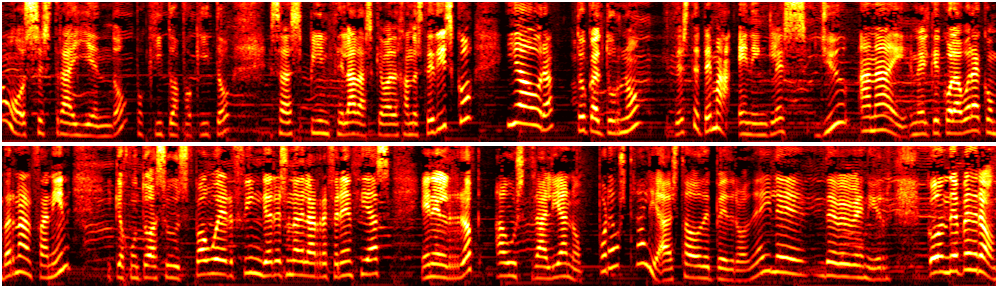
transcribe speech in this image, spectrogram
vamos extrayendo poquito a poquito esas pinceladas que va dejando este disco y ahora toca el turno de este tema en inglés, You and I, en el que colabora con Bernard Fanin y que junto a sus Power Finger es una de las referencias en el rock australiano. Por Australia ha estado de Pedro, de ahí le debe venir. Con De Pedro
